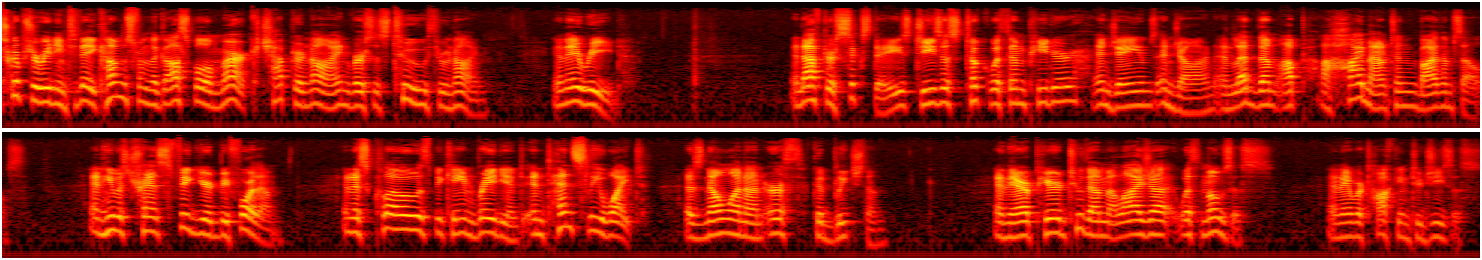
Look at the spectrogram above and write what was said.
Scripture reading today comes from the Gospel of Mark, chapter 9, verses 2 through 9. And they read And after six days, Jesus took with him Peter and James and John, and led them up a high mountain by themselves. And he was transfigured before them, and his clothes became radiant, intensely white, as no one on earth could bleach them. And there appeared to them Elijah with Moses, and they were talking to Jesus.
